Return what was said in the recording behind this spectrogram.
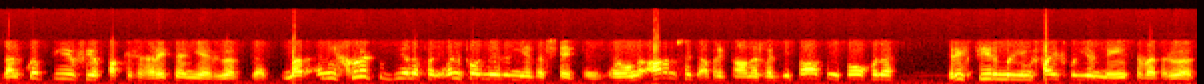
dan koop jy vir jou pakkie sigarette en jy rook dit. Maar in die groot dele van informele nedersettings, en onder arm Suid-Afrikaners wat jy praat van die volgende 3, 4 miljoen, 5 miljoen mense wat rook,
